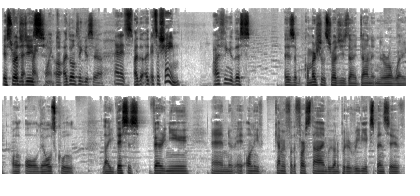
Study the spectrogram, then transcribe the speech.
that strategies. point. Uh, I don't think it's a. and it's I, I, it's a shame. I think this is a commercial strategies that are done in the wrong way. All, all the old school, like this is very new, and it only coming for the first time. We're going to put it really expensive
